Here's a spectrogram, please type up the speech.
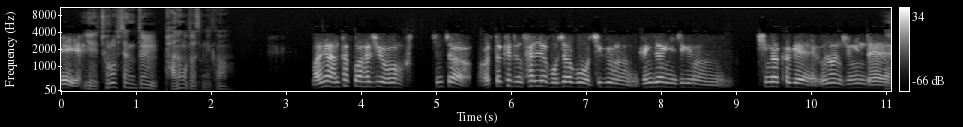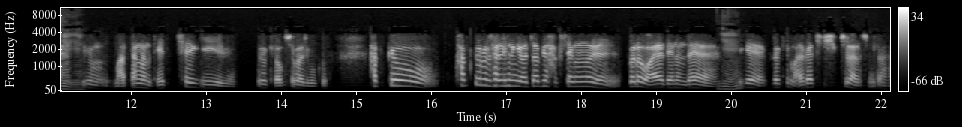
예, 예. 예, 졸업생들 반응 어떻습니까? 많이 안타까워하지요. 진짜 어떻게든 살려보자고 지금 굉장히 지금 심각하게 의논 중인데 예, 예. 지금 마땅한 대책이 그렇게 없어가지고 그 학교 학교를 살리는 게 어차피 학생을 끌어와야 되는데 예. 그게 그렇게 말같이 쉽지 않습니다.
